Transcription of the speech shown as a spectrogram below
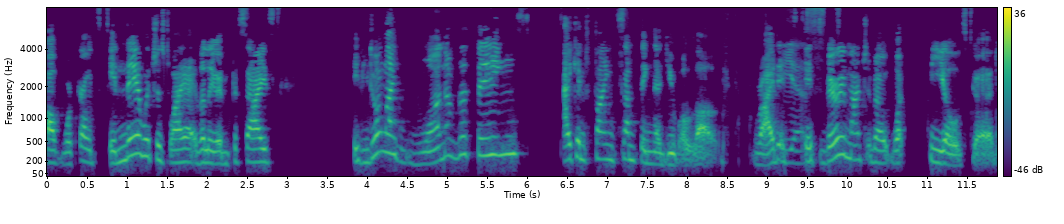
of workouts in there, which is why I really emphasize if you don't like one of the things, I can find something that you will love, right? It's, yes. it's very much about what feels good.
